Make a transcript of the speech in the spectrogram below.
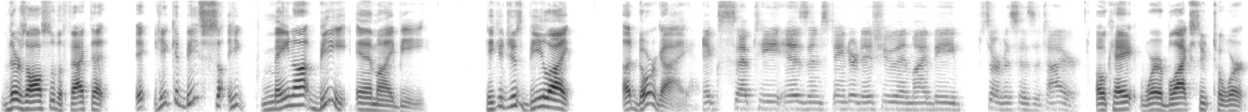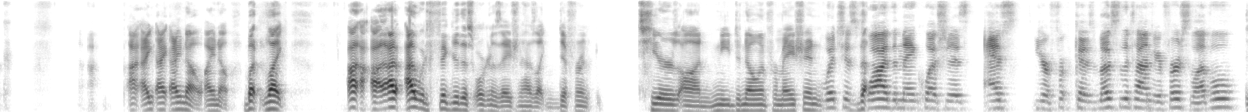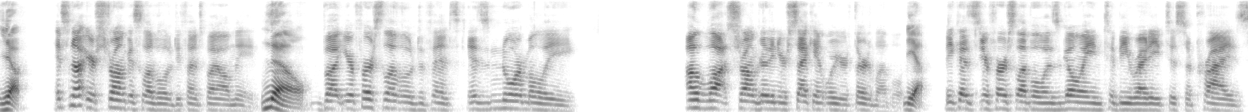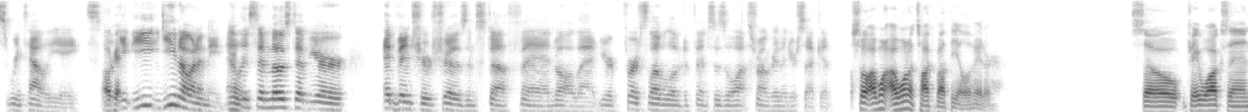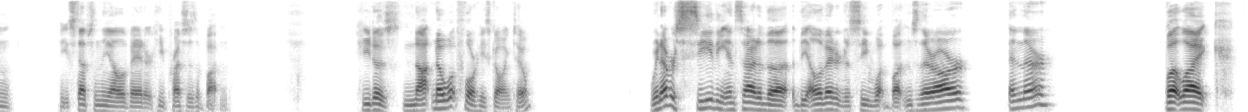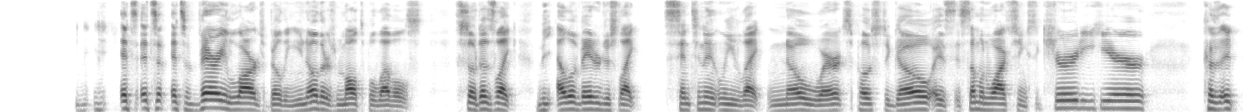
there's also the fact that it he could be so, he may not be MIB. He could just be like a door guy. Except he is in standard issue MIB services attire. Okay, wear a black suit to work. I I I- I know I know, but like I I I would figure this organization has like different tiers on need to know information. Which is The- why the main question is as your because most of the time your first level Yeah, it's not your strongest level of defense by all means, no, but your first level of defense is normally a lot stronger than your second or your third level yeah. because your first level is going to be ready to surprise retaliate. Okay. you, you, you know what I mean. At Mm. least in most of your adventure shows and stuff and all that, your first level of defense is a lot stronger than your second. So I want I want to talk about the elevator. So Jay walks in, he steps in the elevator, he presses a button. He does not know what floor he's going to. We never see the inside of the the elevator to see what buttons there are in there. But like it's it's a it's a very large building. You know there's multiple levels. So does like the elevator just like sentiently like know where it's supposed to go? Is is someone watching security here? Cause it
